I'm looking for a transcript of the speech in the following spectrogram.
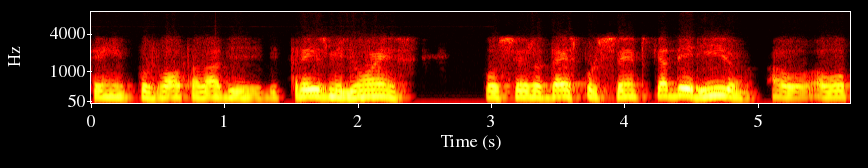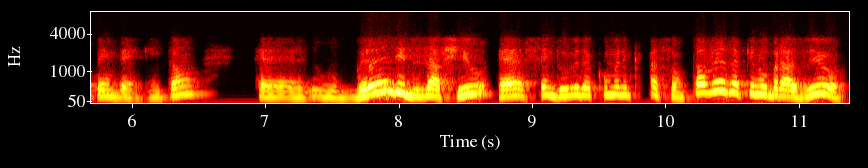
tem por volta lá de, de 3 milhões, ou seja, 10% que aderiram ao, ao Open Banking. Então, é, o grande desafio é, sem dúvida, a comunicação. Talvez aqui no Brasil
